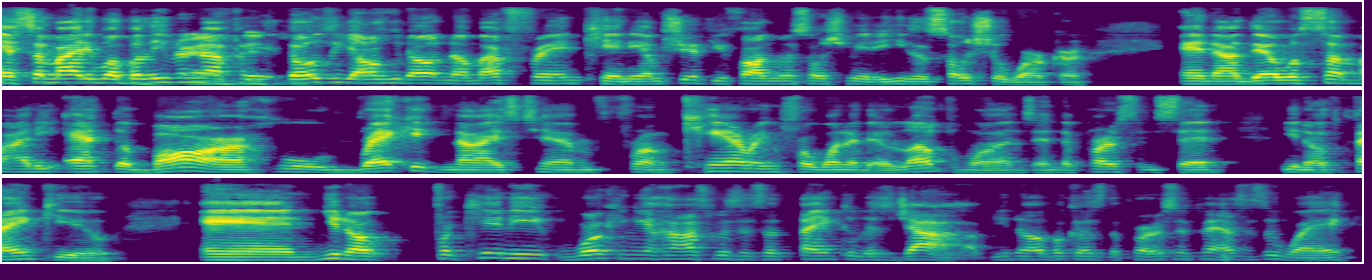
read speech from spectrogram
yeah. Somebody, well, believe it or not, for those of y'all who don't know, my friend Kenny, I'm sure if you follow him on social media, he's a social worker. And uh, there was somebody at the bar who recognized him from caring for one of their loved ones. And the person said, you know, thank you. And, you know, for Kenny, working in hospice is a thankless job, you know, because the person passes away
